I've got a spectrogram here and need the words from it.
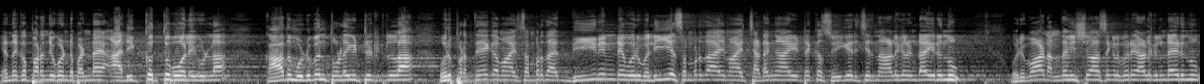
എന്നൊക്കെ പറഞ്ഞുകൊണ്ട് പണ്ട് അരിക്കത്ത് പോലെയുള്ള കാത് മുഴുവൻ തുളയിട്ടിട്ടുള്ള ഒരു പ്രത്യേകമായ സമ്പ്രദായം ദീനിന്റെ ഒരു വലിയ സമ്പ്രദായമായ ചടങ്ങായിട്ടൊക്കെ സ്വീകരിച്ചിരുന്ന ആളുകളുണ്ടായിരുന്നു ഒരുപാട് അന്ധവിശ്വാസങ്ങൾ വേറെ ആളുകളുണ്ടായിരുന്നു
